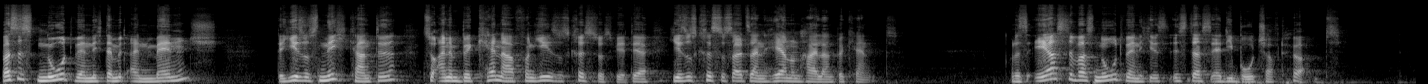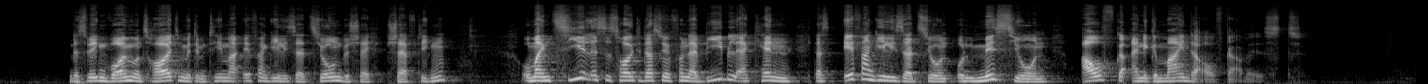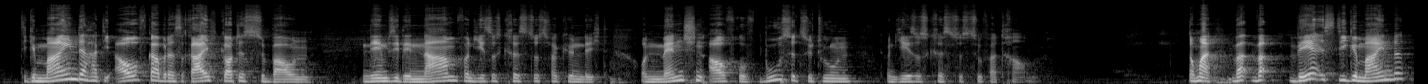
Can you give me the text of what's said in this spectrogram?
Was ist notwendig, damit ein Mensch der Jesus nicht kannte, zu einem Bekenner von Jesus Christus wird, der Jesus Christus als seinen Herrn und Heiland bekennt. Und das Erste, was notwendig ist, ist, dass er die Botschaft hört. Und deswegen wollen wir uns heute mit dem Thema Evangelisation beschäftigen. Und mein Ziel ist es heute, dass wir von der Bibel erkennen, dass Evangelisation und Mission eine Gemeindeaufgabe ist. Die Gemeinde hat die Aufgabe, das Reich Gottes zu bauen indem sie den Namen von Jesus Christus verkündigt und Menschen aufruft, Buße zu tun und Jesus Christus zu vertrauen. Nochmal, wer ist die Gemeinde?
